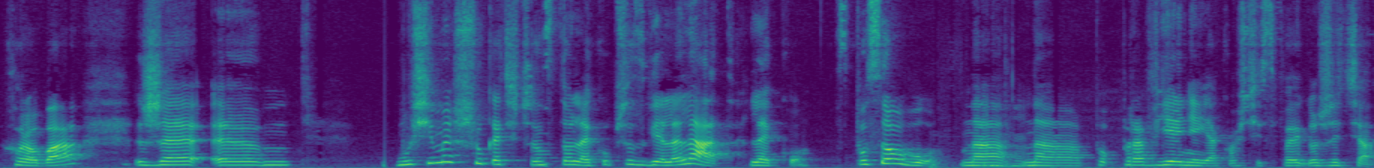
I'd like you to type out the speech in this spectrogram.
choroba, że um, musimy szukać często leku przez wiele lat, leku, sposobu na, mhm. na poprawienie jakości swojego życia,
